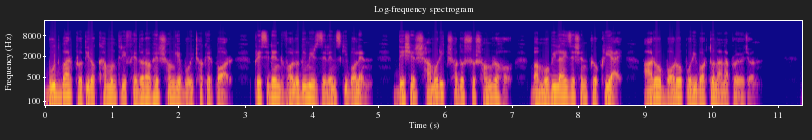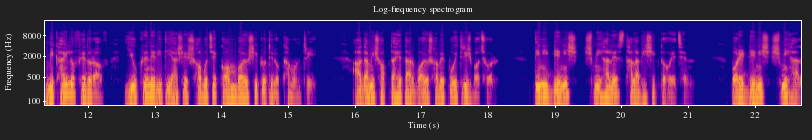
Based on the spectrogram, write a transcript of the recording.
বুধবার প্রতিরক্ষামন্ত্রী ফেদরভের সঙ্গে বৈঠকের পর প্রেসিডেন্ট ভলোদিমির জেলেন্সকি বলেন দেশের সামরিক সদস্য সংগ্রহ বা মোবিলাইজেশন প্রক্রিয়ায় আরও বড় পরিবর্তন আনা প্রয়োজন। মিখাইলো ফেদরভ, ইউক্রেনের ইতিহাসে সবচেয়ে কম বয়সী প্রতিরক্ষামন্ত্রী আগামী সপ্তাহে তার বয়স হবে ৩৫ বছর। তিনি ডেনিশ স্মিহালের স্থলাভিষিক্ত হয়েছেন। পরে ডেনিশ স্মিহাল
